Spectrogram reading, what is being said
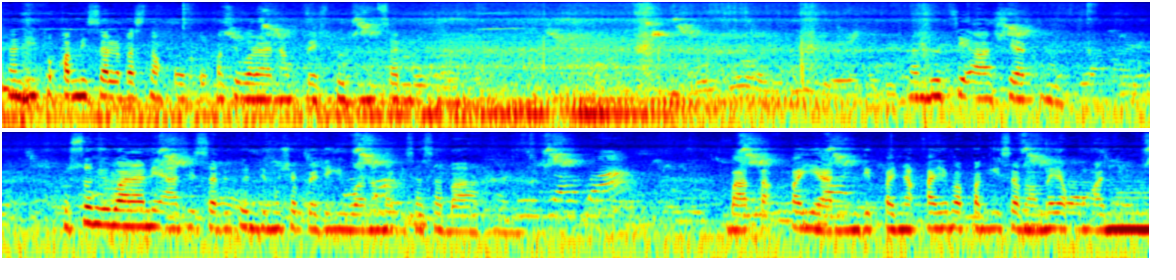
Nandito kami sa labas ng Coco kasi wala nang pwesto dun sa loob. Nandun si Asher. Gustong iwanan ni Asher, sabi ko hindi mo siya pwedeng iwanan mag-isa sa bahay. Bata pa yan, hindi pa niya kaya mapag-isa mamaya kung anong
